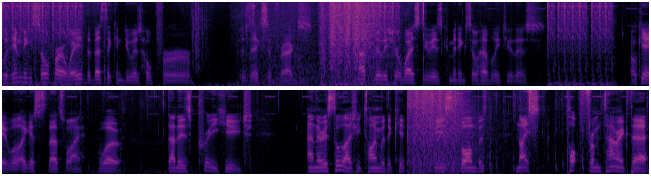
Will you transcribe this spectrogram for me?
with him being so far away, the best they can do is hope for his exit frags. I'm not really sure why Stewie is committing so heavily to this. Okay, well I guess that's why. Whoa. That is pretty huge. And there is still actually time with the kit to defuse the bomb, but nice pop from Tarik there.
